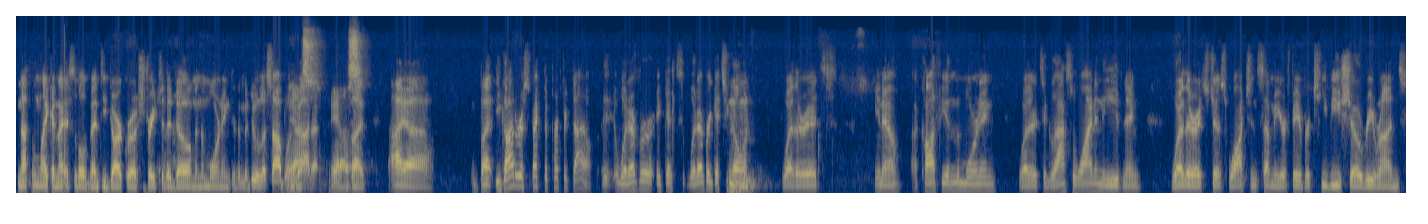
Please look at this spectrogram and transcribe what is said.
Nothing like a nice little venti dark roast straight to the dome in the morning to the medulla oblongata. Yes. yes. But I, uh, but you got to respect the perfect dial. It, whatever it gets, whatever gets you going, mm-hmm. whether it's, you know, a coffee in the morning, whether it's a glass of wine in the evening, whether it's just watching some of your favorite TV show reruns.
